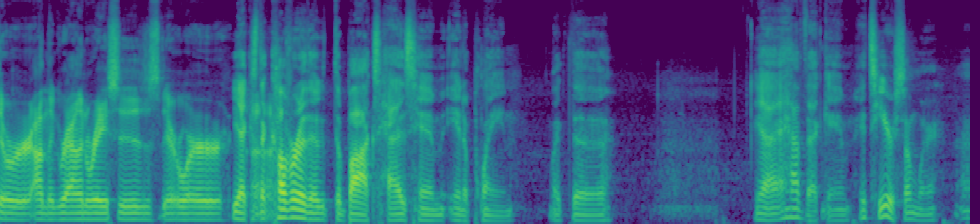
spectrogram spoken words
there were on the ground races. There were Yeah, because the uh, cover of the, the box has him in a plane. Like the Yeah, I have that game. It's here somewhere. I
